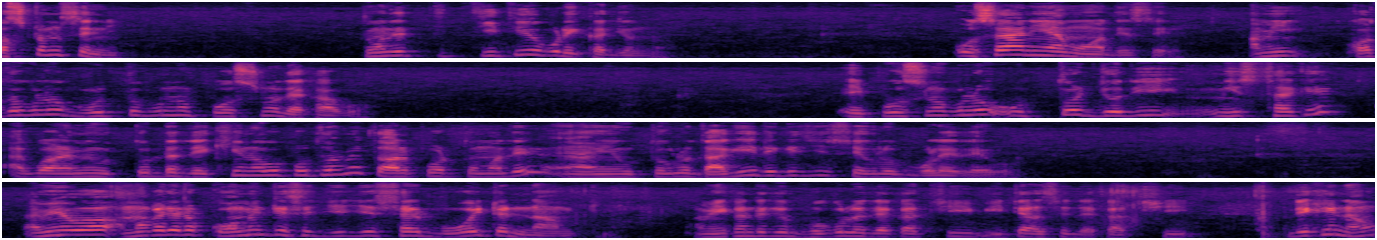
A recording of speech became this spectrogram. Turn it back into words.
অষ্টম শ্রেণি, তোমাদের তৃতীয় পরীক্ষার জন্য। ওসানিয়া মহাদেশের আমি কতগুলো গুরুত্বপূর্ণ প্রশ্ন দেখাবো? এই প্রশ্নগুলো উত্তর যদি মিস থাকে, একবার আমি উত্তরটা দেখিয়ে নেব প্রথমে, তারপর তোমাদের আমি উত্তরগুলো দাগিয়ে রেখেছি, সেগুলো বলে দেব। আমি আবার, আমার কাছে একটা কমেন্ট এসেছে যে, স্যার, বইটার নাম কি? আমি এখান থেকে ভূগোলে দেখাচ্ছি, ইতিহাসে দেখাচ্ছি দেখে নাও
